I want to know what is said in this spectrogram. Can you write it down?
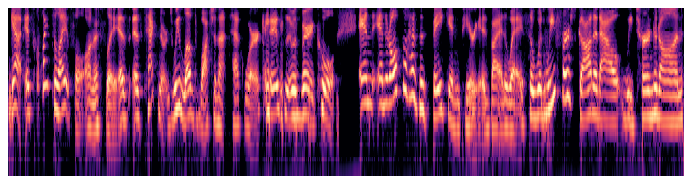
Yeah, it's quite delightful, honestly. As as tech nerds, we loved watching that tech work. It's, it was very cool, and and it also has this bake-in period, by the way. So when we first got it out, we turned it on,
